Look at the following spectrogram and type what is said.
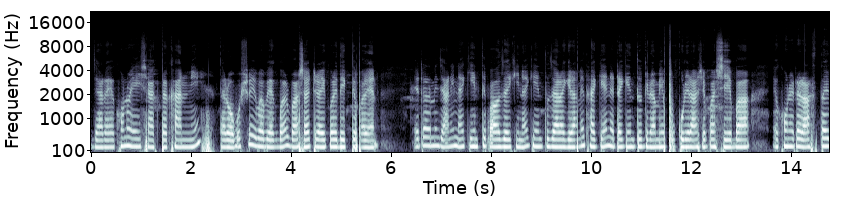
যারা এখনও এই শাকটা খাননি, তারা অবশ্যই এভাবে একবার বাসায় ট্রাই করে দেখতে পারেন। এটা আমি জানি না কিনতে পাওয়া যায় কি না কিন্তু যারা গ্রামে থাকেন, এটা কিন্তু গ্রামে পুকুরের আশেপাশে বা এখন এটা রাস্তায়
